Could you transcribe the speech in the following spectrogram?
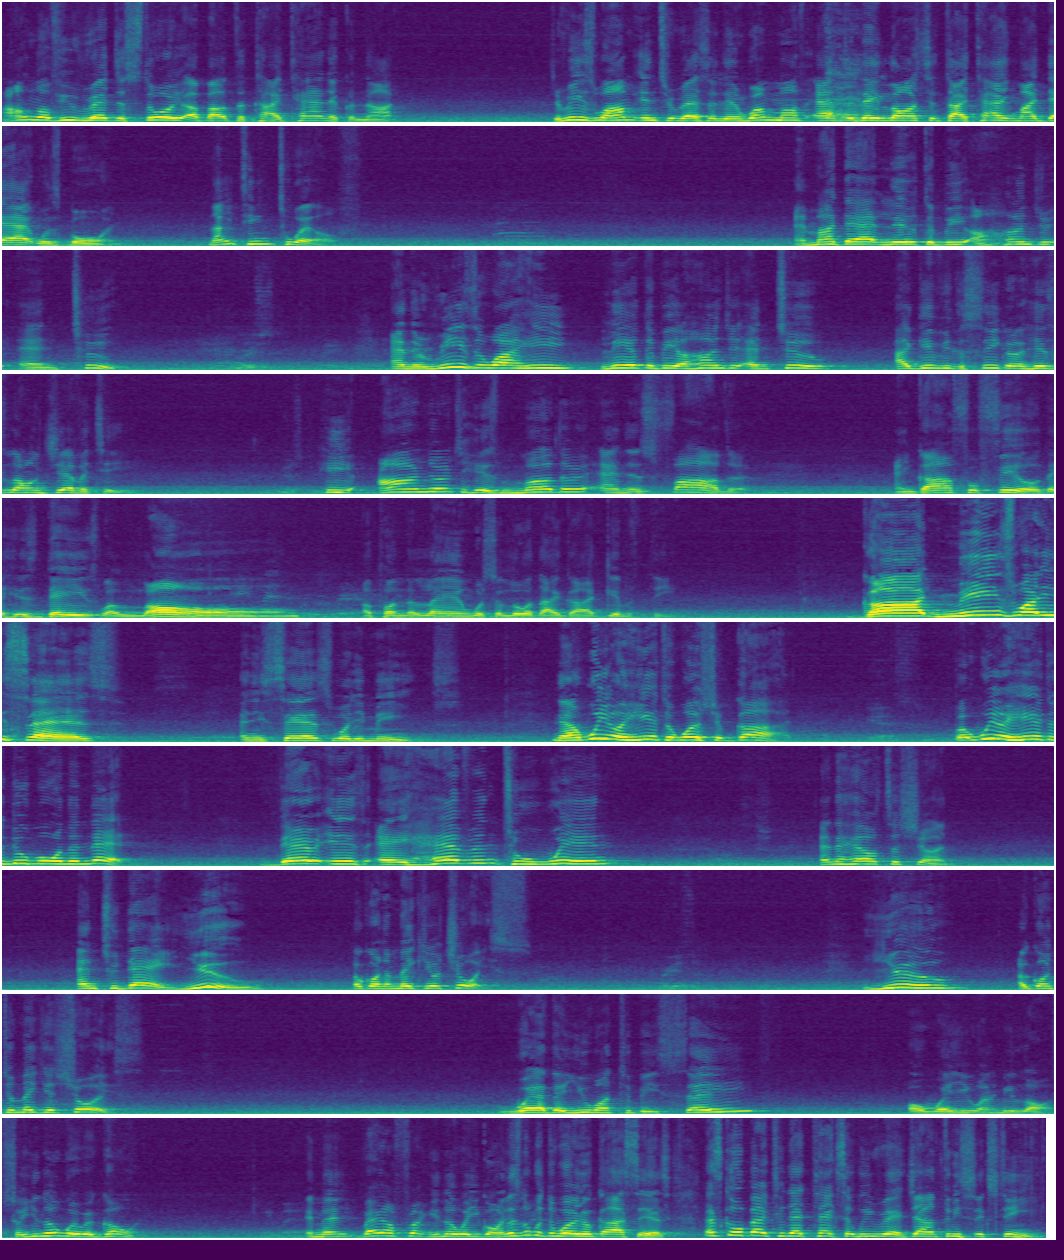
I don't know if you read the story about the Titanic or not. The reason why I'm interested in one month after they launched the Titanic, my dad was born, 1912. And my dad lived to be 102. And the reason why he lived to be 102, I give you the secret of his longevity. He honored his mother and his father, and God fulfilled that his days were long upon the land which the Lord thy God giveth thee. God means what he says, and he says what he means. Now, we are here to worship God, yes. but we are here to do more than that. There is a heaven to win and a hell to shun. And today, you are going to make your choice. You are going to make your choice whether you want to be saved or whether you want to be lost. So you know where we're going. Amen. Amen. Right up front, you know where you're going. Let's look what the Word of God says. Let's go back to that text that we read, John 3 16.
